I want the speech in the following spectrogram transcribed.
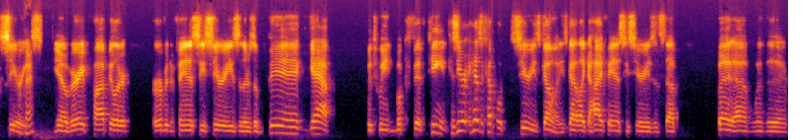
series, Okay. you know, very popular urban fantasy series. And there's a big gap between book 15 because he has a couple of series going. He's got like a high fantasy series and stuff. But um, when the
